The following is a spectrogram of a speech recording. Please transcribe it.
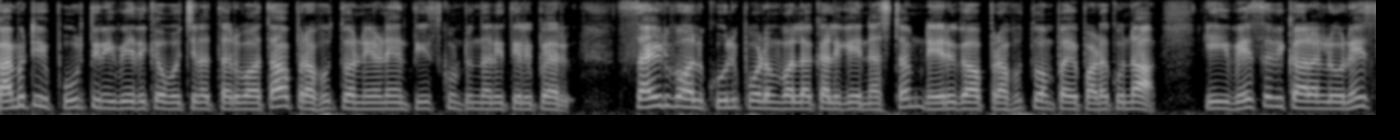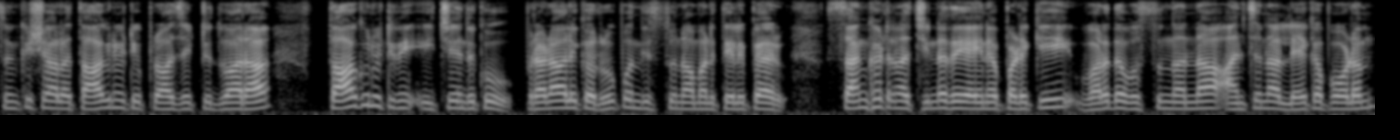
కమిటీ పూర్తి నివేదిక వచ్చిన తరువాత ప్రభుత్వ నిర్ణయం తీసుకుంటుందని తెలిపారు. సైడ్ వాల్ కూలిపోవడం వల్ల కలిగే నష్టం నేరుగా ప్రభుత్వంపై పడకున్నా ఈ వేసవి కాలంలోనే సుంకిశాల తాగునీటి ప్రాజెక్టు ద్వారా తాగునీటిని ఇచ్చేందుకు ప్రణాళిక రూపొందిస్తున్నామని తెలిపారు. సంఘటన చిన్నదే అయినప్పటికీ వరద వస్తుందన్న అంచనా లేకపోవడం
